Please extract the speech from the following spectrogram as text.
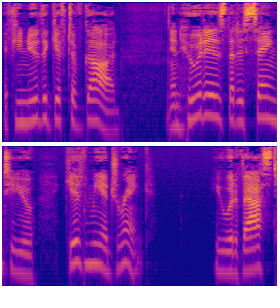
If you knew the gift of God, and who it is that is saying to you, Give me a drink, you would have asked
